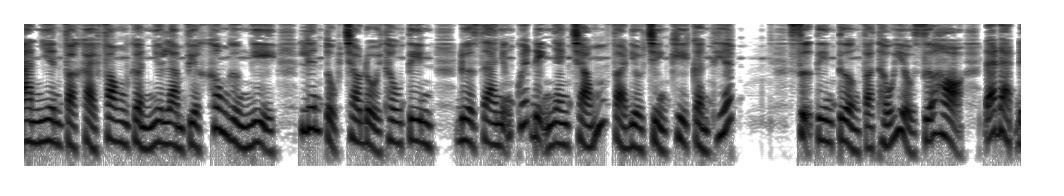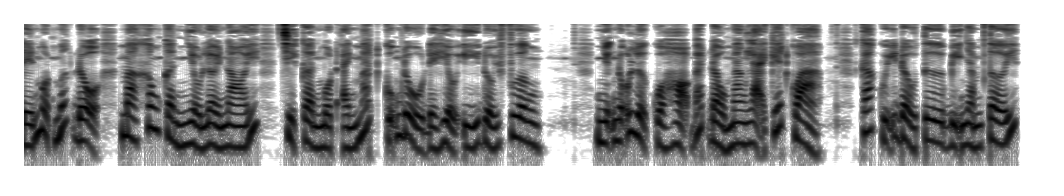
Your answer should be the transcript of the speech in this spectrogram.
An Nhiên và Khải Phong gần như làm việc không ngừng nghỉ, liên tục trao đổi thông tin, đưa ra những quyết định nhanh chóng và điều chỉnh khi cần thiết – sự tin tưởng và thấu hiểu giữa họ đã đạt đến một mức độ mà không cần nhiều lời nói, chỉ cần một ánh mắt cũng đủ để hiểu ý đối phương. Những nỗ lực của họ bắt đầu mang lại kết quả. Các quỹ đầu tư bị nhắm tới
